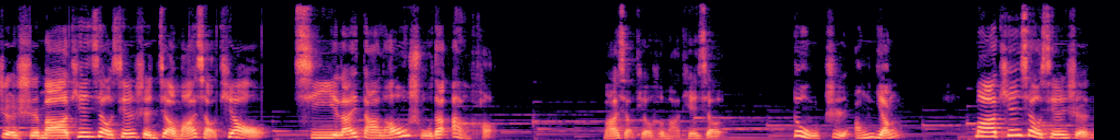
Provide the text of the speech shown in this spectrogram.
这时，马天笑先生叫马小跳。起来打老鼠的暗号。马小跳和马天笑斗志昂扬，马天笑先生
